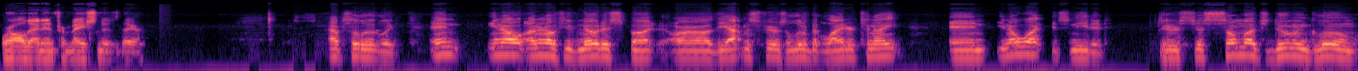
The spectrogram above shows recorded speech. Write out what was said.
where all that information is there. Absolutely. And you know, I don't know if you've noticed, but uh, the atmosphere is a little bit lighter tonight. And you know what? It's needed. There's just so much doom and gloom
